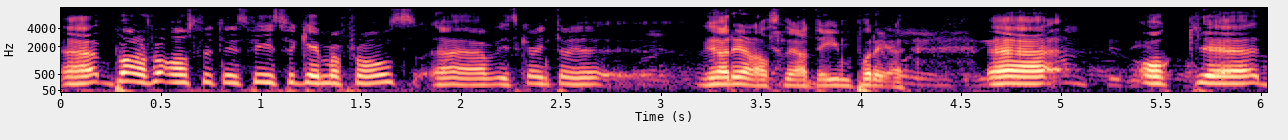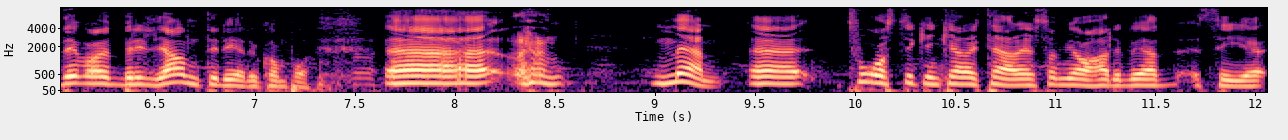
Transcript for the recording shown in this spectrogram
Eh, bara för avslutningsvis för Game of Thrones, eh, vi ska inte, vi har redan snöat in på det. Eh, och eh, det var en briljant idé du kom på. Eh, men eh, två stycken karaktärer som jag hade velat se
